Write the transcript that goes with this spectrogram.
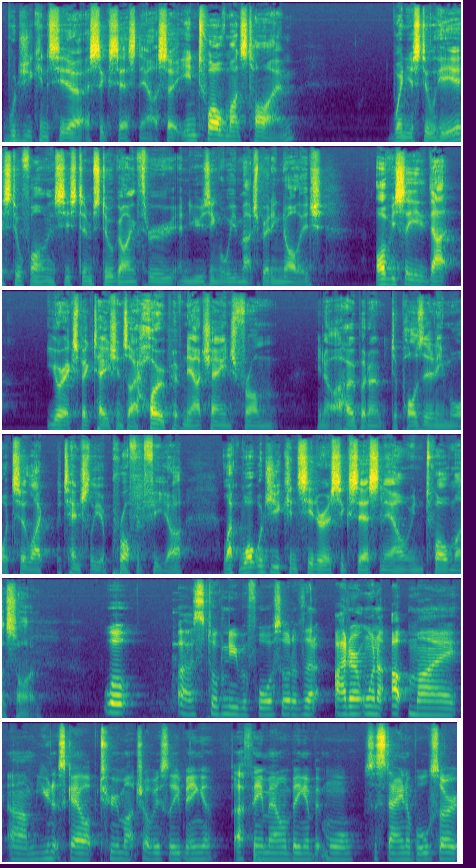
would you consider a success now? So, in 12 months' time, when you're still here, still following the system, still going through and using all your match betting knowledge, obviously that your expectations, I hope, have now changed from, you know, I hope I don't deposit anymore to like potentially a profit figure. Like, what would you consider a success now in 12 months' time? Well, I was talking to you before, sort of that I don't want to up my um, unit scale up too much. Obviously, being a, a female and being a bit more sustainable, so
